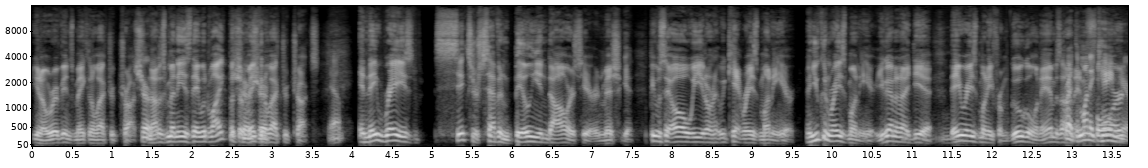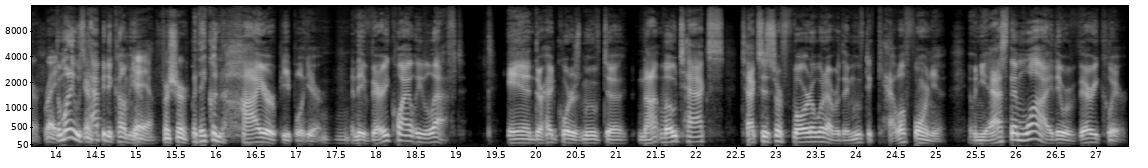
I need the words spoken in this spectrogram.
You know, Rivian's making electric trucks. Sure. Not as many as they would like, but they're Sure, making sure. electric trucks. Yep. And they raised six or seven billion dollars here in Michigan. People say, "Oh, we don't, we can't raise money here." No, you can raise money here. You got an idea? They raised money from Google and Amazon. Mm-hmm. Right, the and money came here, right. The money was Yeah. happy to come here yeah, for sure. but they couldn't hire people here. Mhm. And they very quietly left. And their headquarters moved to not low tax, Texas or Florida, whatever. They moved to California. And when you ask them why, they were very clear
